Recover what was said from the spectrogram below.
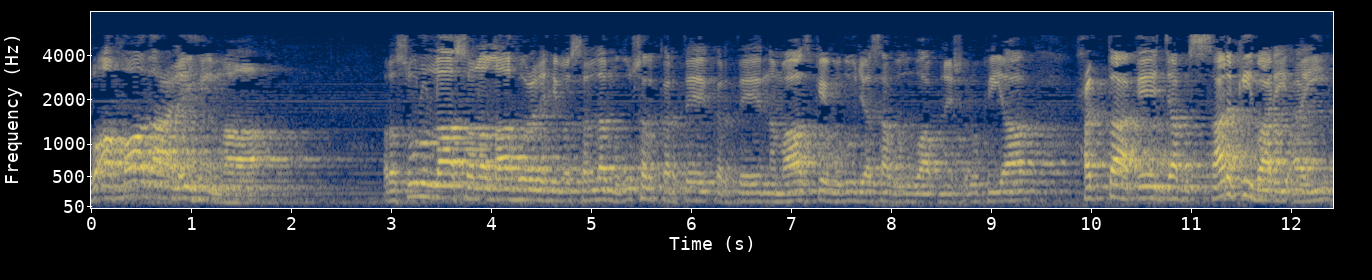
وافاض علیہ الماء رسول اللہ صلی اللہ علیہ وسلم غسل کرتے کرتے نماز کے وضو جیسا وضو آپ نے شروع کیا، حتیٰ کہ جب سر کی باری آئی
